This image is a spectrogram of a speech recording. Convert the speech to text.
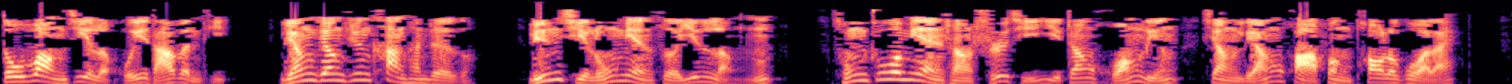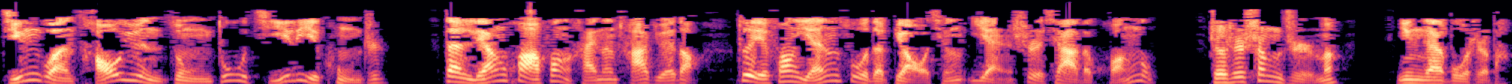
都忘记了回答问题。梁将军，看看这个。林启龙面色阴冷，从桌面上拾起一张黄绫，向梁化凤抛了过来。尽管漕运总督极力控制，但梁化凤还能察觉到对方严肃的表情掩饰下的狂怒。这是圣旨吗？应该不是吧？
